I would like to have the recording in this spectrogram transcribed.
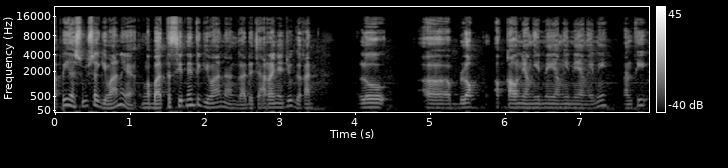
tapi ya susah gimana ya? Ngebatasinnya itu gimana? Nggak ada caranya juga kan? Lu eh, blok account yang ini yang ini yang ini nanti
